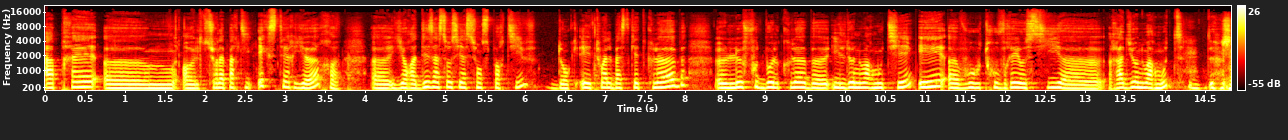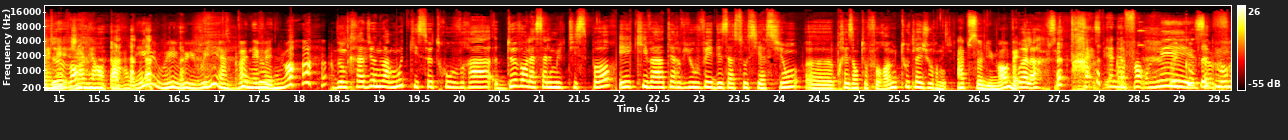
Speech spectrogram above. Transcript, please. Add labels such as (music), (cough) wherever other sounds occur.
Après, sur la partie extérieure, il y aura des associations sportives, donc Étoile Basket Club, euh, le Football Club Île de Noirmoutier, et euh, vous trouverez aussi euh, Radio Noirmout. De, (laughs) J'allais en parler, (laughs) oui, oui, oui, un bon donc, événement. donc Radio Noirmout qui se trouvera devant la salle multisport et qui va interviewer des associations euh, présentes au forum toute la journée. Absolument. Ben, voilà. Êtes très bien informée. (laughs) Oui, complètement.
